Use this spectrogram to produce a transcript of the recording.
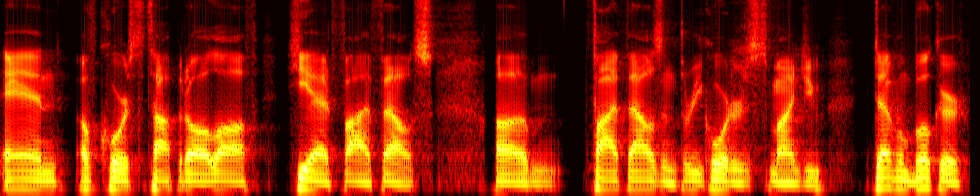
And of course, to top it all off, he had five fouls. Um, three quarters, mind you. Devin Booker,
